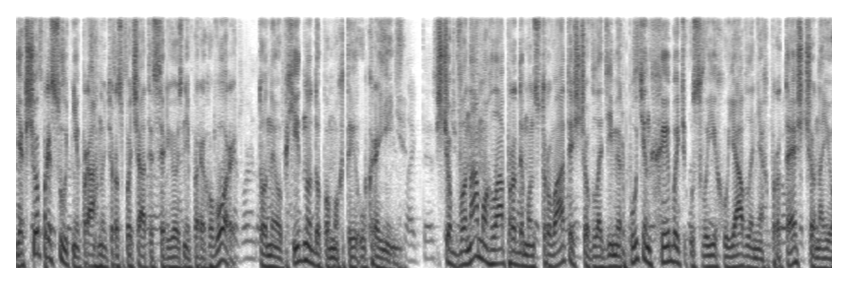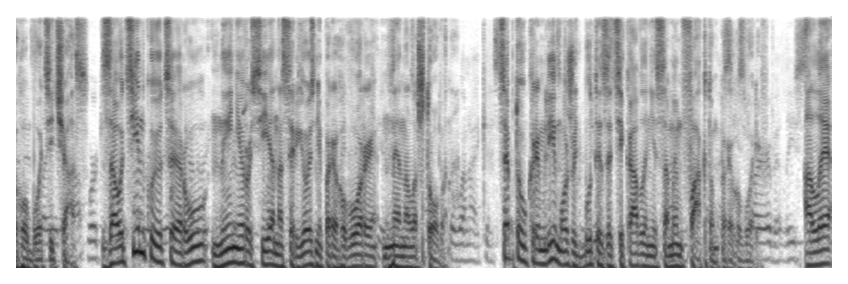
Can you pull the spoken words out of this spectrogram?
Якщо присутні прагнуть розпочати серйозні переговори, то необхідно допомогти Україні, щоб вона могла продемонструвати, що Владімір Путін хибить у своїх уявленнях про те, що на його боці час. За оцінкою ЦРУ, нині Росія на серйозні переговори не налаштована. Себто у Кремлі можуть бути зацікавлені самим фактом переговорів, але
